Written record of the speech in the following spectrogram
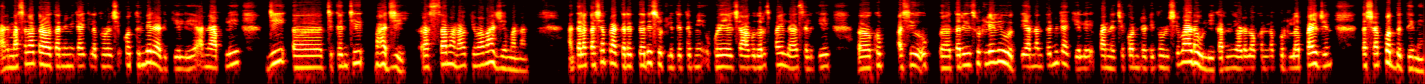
आणि मसाला तळताना मी काय केलं थोडीशी कोथिंबीर ॲड केली आणि आपली जी अ, चिकनची भाजी, रस्सा म्हणा किंवा भाजी म्हणा आणि त्याला कशा प्रकारे तरी सुटली ते तुम्ही उकळी यायच्या अगोदरच पाहिलं असेल, की अ, खूप अशी उक अ, सुटलेली होती आणि नंतर मी काय केले पाण्याची क्वांटिटी थोडीशी वाढवली कारण एवढ्या लोकांना पुरलं पाहिजे तशा पद्धतीने.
